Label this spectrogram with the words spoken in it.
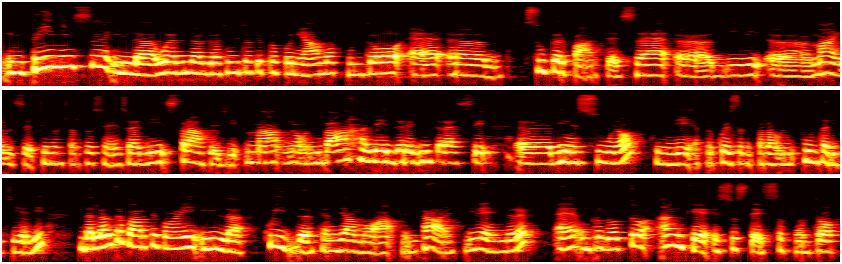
in primis il webinar gratuito che proponiamo appunto è eh, super partes, è eh, di eh, mindset in un certo senso, è di strategy, ma non va a ledere gli interessi eh, di nessuno, quindi è per questo che parlavo di punta di piedi. Dall'altra parte poi il quid che andiamo a tentare di vendere è un prodotto anche esso stesso appunto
